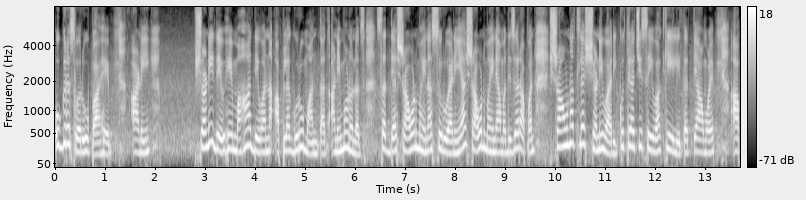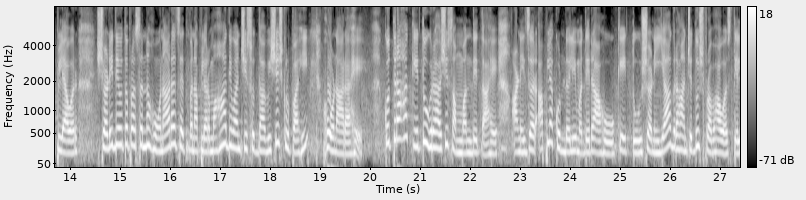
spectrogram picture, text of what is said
उग्र स्वरूप आहे. आणि शनिदेव हे महादेवांना आपला गुरु मानतात आणि म्हणूनच सध्या श्रावण महिना सुरू आहे आणि या श्रावण महिन्यामध्ये जर आपण श्रावणातल्या शनिवारी कुत्र्याची सेवा केली तर त्यामुळे आपल्यावर शनिदेव तर प्रसन्न होणारच आहेत पण आपल्यावर महादेवांची सुद्धा विशेष कृपाही होणार आहे. कुत्रा हा केतू ग्रहाशी संबंधित आहे. आणि जर आपल्या कुंडलीमध्ये राहू केतू शनी या ग्रहांचे दुष्प्रभाव असतील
